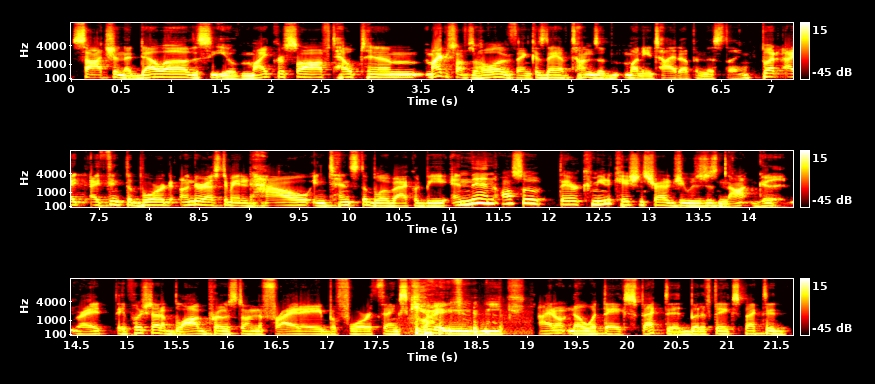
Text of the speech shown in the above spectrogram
Satya Nadella, the CEO of Microsoft, helped him. Microsoft's a whole other thing because they have tons of money tied up in this thing. But I I think the board underestimated how intense the blowback would be, and then also their communication strategy was just not good. Right? They pushed out a blog post on the Friday before Thanksgiving right. week. I don't know what they expect expected. But if they expected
